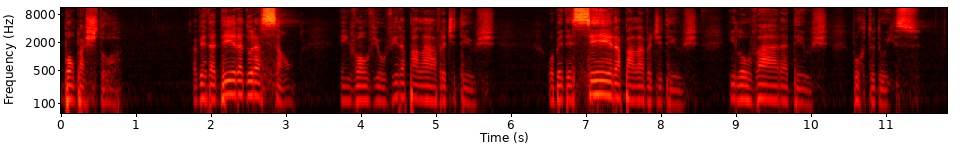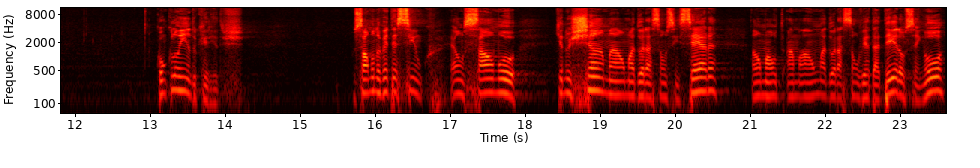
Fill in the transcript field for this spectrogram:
bom pastor. A verdadeira adoração envolve ouvir a palavra de Deus obedecer a palavra de Deus e louvar a Deus por tudo isso. Concluindo, queridos, o Salmo 95 é um salmo que nos chama a uma adoração sincera, a uma, a uma adoração verdadeira ao Senhor.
